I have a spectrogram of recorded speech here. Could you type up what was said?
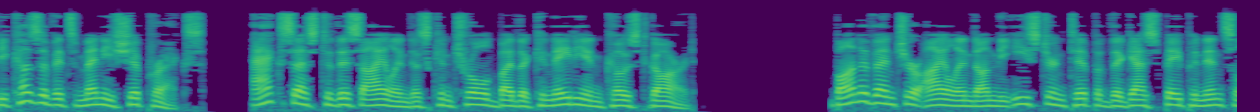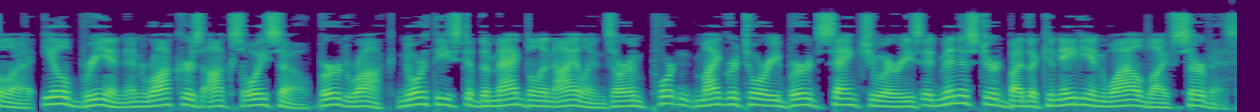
because of its many shipwrecks. Access to this island is controlled by the Canadian Coast Guard. Bonaventure Island on the eastern tip of the Gaspé Peninsula, Ile Brion and Rochers aux Oiseaux Bird Rock northeast of the Magdalen Islands are important migratory bird sanctuaries administered by the Canadian Wildlife Service.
